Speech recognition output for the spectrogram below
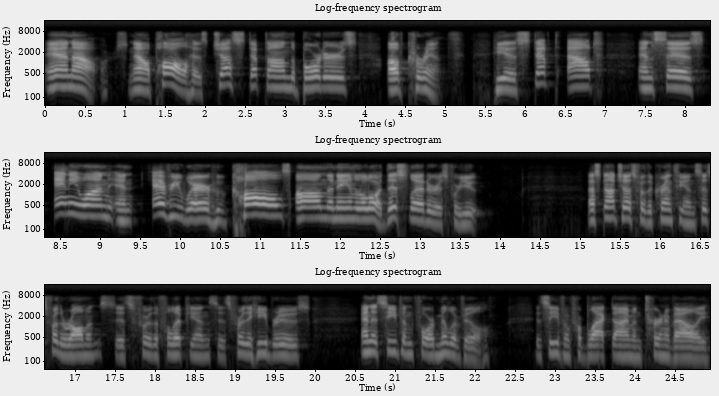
and ours. Now, Paul has just stepped on the borders of Corinth. He has stepped out and says, Anyone and everywhere who calls on the name of the Lord, this letter is for you. That's not just for the Corinthians, it's for the Romans, it's for the Philippians, it's for the Hebrews, and it's even for Millarville it's even for Black Diamond, Turner Valley.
